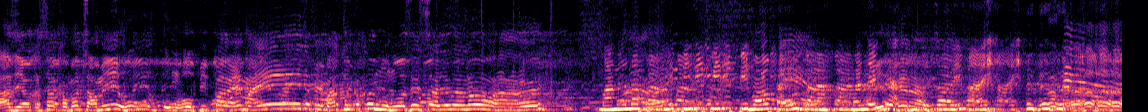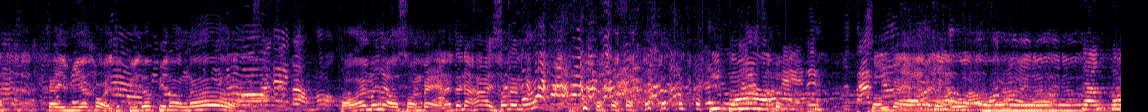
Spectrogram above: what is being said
อาเดียวก็สักคำว่าจำนี้อุ้งโหปีป้าไอ้ไหมจะไปมัดตัวกับเพื่อนหัวเสียๆจังเลยเนาะเฮ้ย mà nó nó phải pi đi pi đi pi bó phải mà mà lấy cả cái chơi mày ใครเมียข่อยจะปีเด้อพี่น้องเ หน้าของไอกอยมันอย่าสนแบะแล้วจะน่าให้ซนเลยนะที่บ้าสนแบะจะกลัวเขาได้นะจังก้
